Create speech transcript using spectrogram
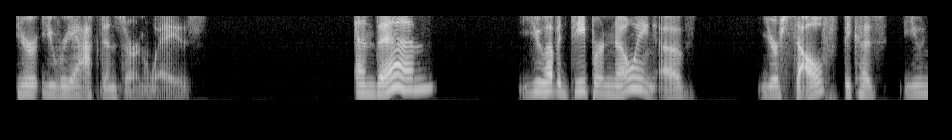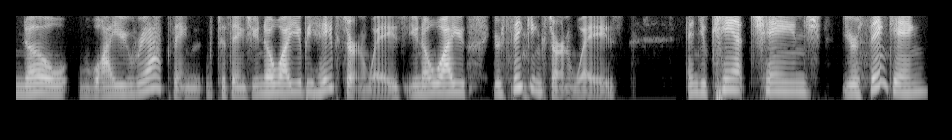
you're you react in certain ways. And then you have a deeper knowing of yourself because you know why you react thing, to things. You know why you behave certain ways. You know why you you're thinking certain ways. And you can't change your thinking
